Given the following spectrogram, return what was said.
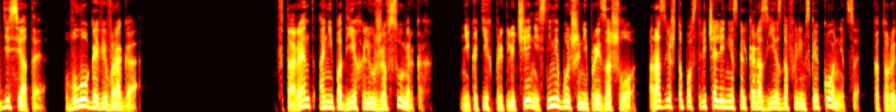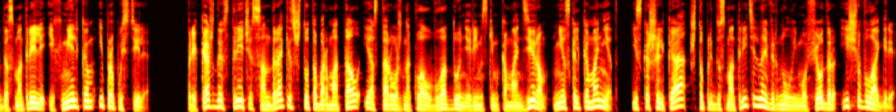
10. В логове врага. В Торрент они подъехали уже в сумерках. Никаких приключений с ними больше не произошло, разве что повстречали несколько разъездов римской конницы, которые досмотрели их мельком и пропустили. При каждой встрече Сандракис что-то бормотал и осторожно клал в ладони римским командирам несколько монет из кошелька, что предусмотрительно вернул ему Федор еще в лагере,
